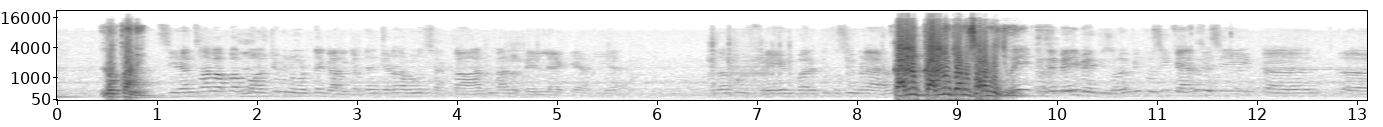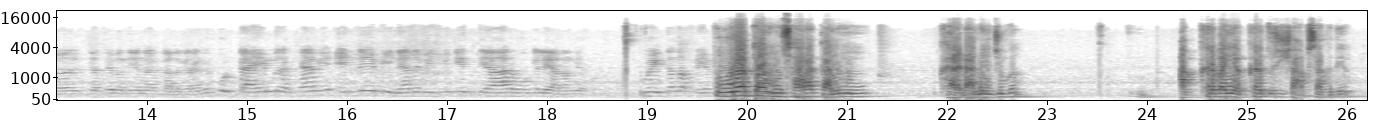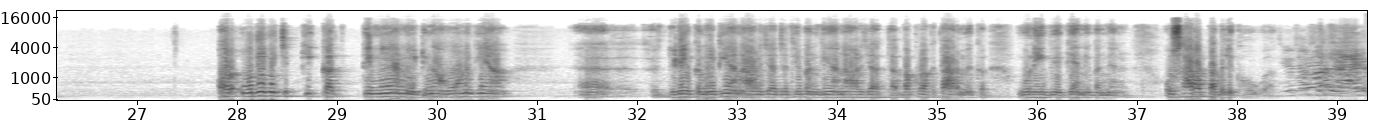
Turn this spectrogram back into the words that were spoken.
ਲੋਕਾਂ ਨੇ ਸੀਐਮ ਸਾਹਿਬ ਆਪਾਂ ਪੋਜ਼ਿਟਿਵ ਨੋਟ ਤੇ ਗੱਲ ਕਰਦੇ ਹਾਂ ਜਿਹੜਾ ਹੁਣ ਸਰਕਾਰ ਕੱਲ ਬਿੱਲ ਲੈ ਕੇ ਆ ਰਹੀ ਹੈ ਉਹਦਾ ਕੋਈ ਫਰੇਮਵਰਕ ਤੁਸੀਂ ਬਣਾਇਆ ਹੋਣਾ ਕੱਲ ਨੂੰ ਕੱਲ ਨੂੰ ਤੁਹਾਨੂੰ ਸਾਰਾ ਮਿਲ ਨਹੀਂ, ਮੇਰੀ ਬੇਨਤੀ ਸੁਣੋ ਵੀ ਤੁਸੀਂ ਕਹਿ ਰਹੇ ਹੋ ਅਸੀਂ ਅਹ, ਅਹ, ਜਥੇਬੰਦੀਆਂ ਨਾਲ ਗੱਲ ਕਰਾਂਗੇ। ਕੋਈ ਟਾਈਮ ਰੱਖਿਆ ਵੀ ਇੰਨੇ ਮਹੀਨਿਆਂ ਦੇ ਵਿੱਚ ਵਿੱਚ ਇਹ ਤਿਆਰ ਹੋ ਕੇ ਲਿਆਵਾਂਗੇ ਕੋਈ ਇਦਾਂ ਦਾ ਫਰੇਮ ਪੂਰਾ ਤੁਹਾਨੂੰ ਸਾਰਾ ਕੱਲ ਨੂੰ ਖਰੜਾ ਮਿਲ ਜੂਗਾ। ਅੱਖਰ ਬਾਈ ਅੱਖਰ ਤੁਸੀਂ ਛਾਪ ਸਕਦੇ ਹੋ। ਔਰ ਉਹਦੇ ਵਿੱਚ ਕਿੰਨੀਆਂ ਮੀਟਿੰਗਾਂ ਹੋਣਗੀਆਂ ਜਿਹੜੀਆਂ ਕਮੇਟੀਆਂ ਨਾਲ ਜਾਂ ਜਥੇਬੰਦੀਆਂ ਨਾਲ ਜਾਂ ਵੱਖ-ਵੱਖ ਧਾਰਮਿਕ ਗੁਣੀ ਵਿਗਿਆਨੀ ਬੰਦਿਆਂ ਨਾਲ, ਉਹ ਸਾਰਾ ਪਬਲਿਕ ਹੋਊਗਾ।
